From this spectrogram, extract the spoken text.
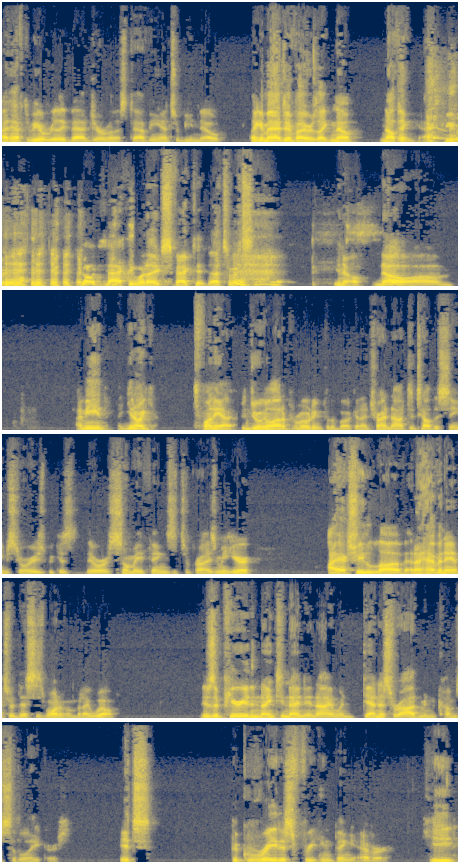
I'd have to be a really bad journalist to have the answer be no. Like imagine if I was like, no, nothing. know exactly what I expected. That's what, you know. No, um, I mean, you know, it's funny. I've been doing a lot of promoting for the book, and I try not to tell the same stories because there were so many things that surprised me here. I actually love, and I haven't answered this as one of them, but I will. There's a period in 1999 when Dennis Rodman comes to the Lakers. It's the greatest freaking thing ever. He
